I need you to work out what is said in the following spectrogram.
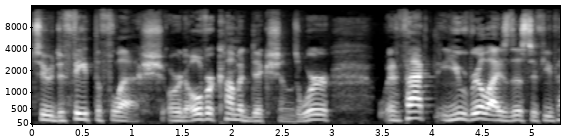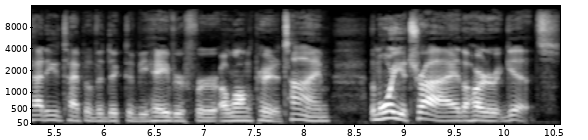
to defeat the flesh or to overcome addictions. We're, in fact, you realize this if you've had any type of addictive behavior for a long period of time. The more you try, the harder it gets.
